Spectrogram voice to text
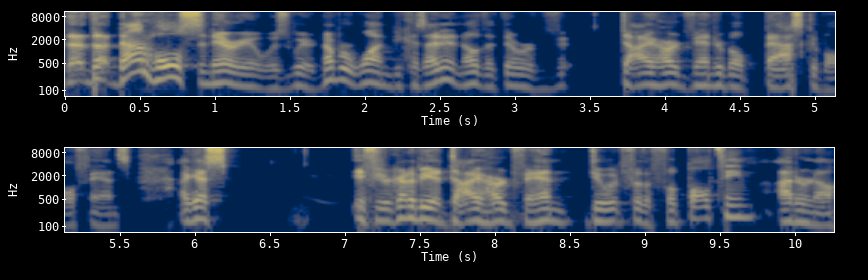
that that whole scenario was weird. Number one because I didn't know that there were v- diehard Vanderbilt basketball fans. I guess if you're going to be a diehard fan, do it for the football team. I don't know.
